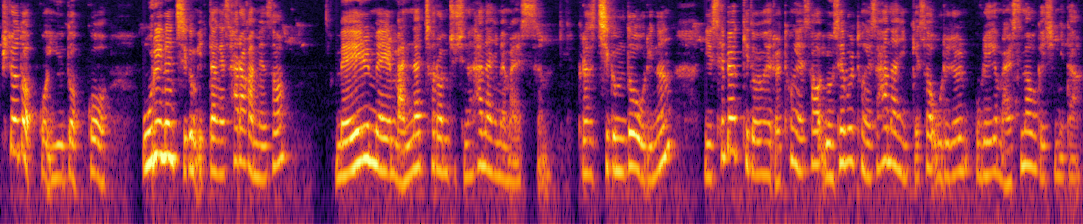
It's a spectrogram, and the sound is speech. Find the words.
필요도 없고 이유도 없고 우리는 지금 이 땅에 살아가면서 매일매일 만나처럼 주시는 하나님의 말씀 그래서 지금도 우리는 이 새벽 기도회를 통해서 요셉을 통해서 하나님께서 우리를 우리에게 말씀하고 계십니다.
